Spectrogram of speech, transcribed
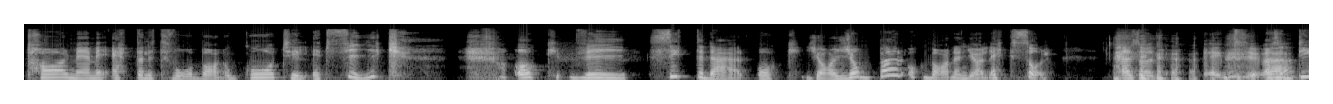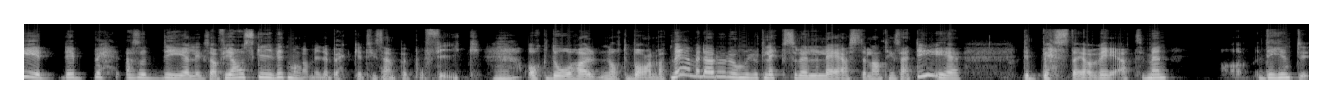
tar med mig ett eller två barn och går till ett fik. Och vi sitter där och jag jobbar och barnen gör läxor. Alltså, eh, alltså det, det, alltså det liksom, för jag har skrivit många av mina böcker till exempel på fik. Mm. Och då har något barn varit med mig där och de har gjort läxor eller läst eller någonting så här. Det är det bästa jag vet. Men det är ju inte,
